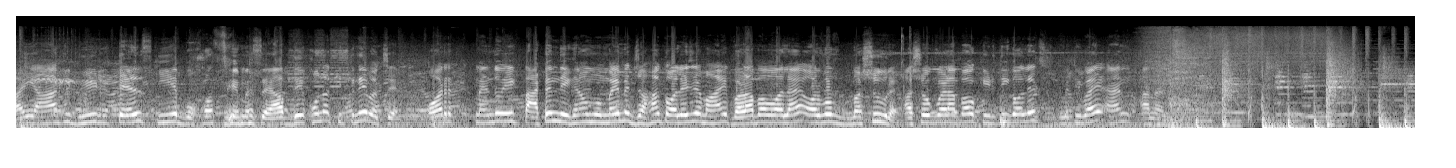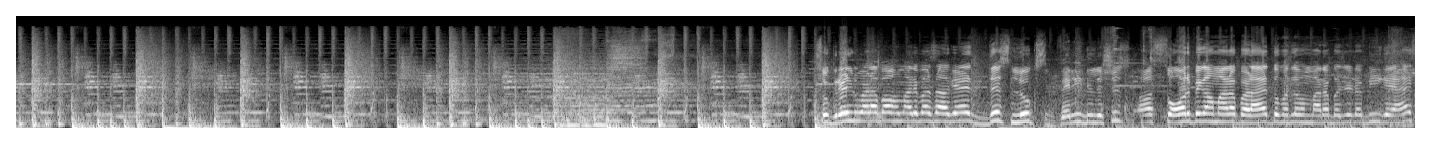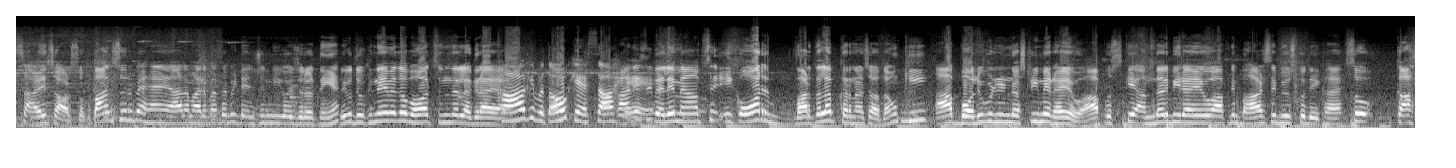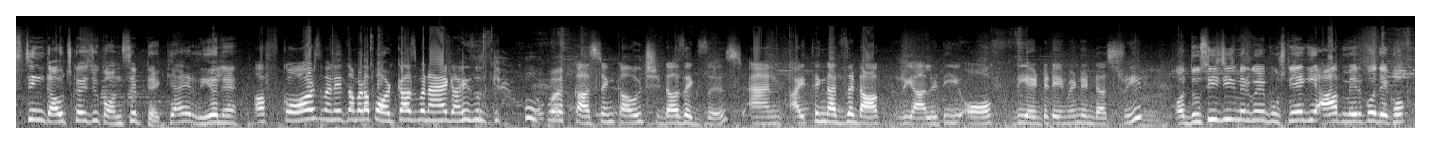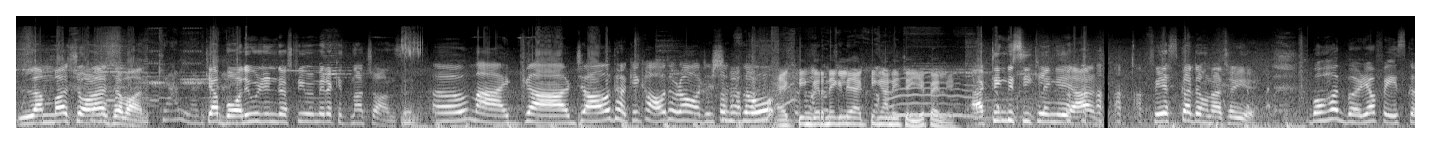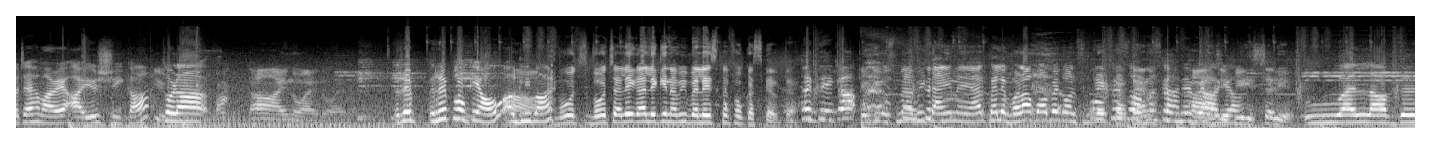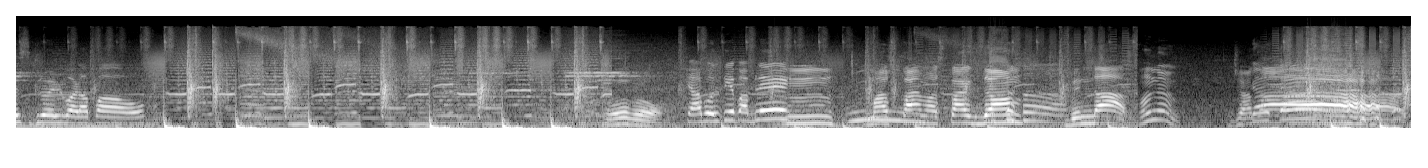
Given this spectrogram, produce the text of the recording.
भाई, यहाँ की भीड़ टेल्स की है बहुत फ़ेमस है। आप देखो ना कितने बच्चे और मैं तो एक पैटर्न देख रहा हूँ मुंबई में, जहाँ कॉलेज है, वहाँ एक बड़ा पाव वाला है और वो मशहूर है। अशोक बड़ा पाव, Kirti college Mithibai and Anand. So grilled vada pav हमारे पास आ गया है। दिस लुक्स वेरी डिलिशियस और सौ रुपए का हमारा पड़ा है तो मतलब हमारा बजट अभी गया है साढ़े चार सौ। पाँच सौ रुपए है यार हमारे पास अभी टेंशन की कोई ज़रूरत नहीं है। देखो दिखने में तो बहुत सुंदर लग रहा है हाँ खा के बताओ कैसा खाने से पहले मैं आपसे एक और वार्तालाप करना चाहता हूँ की आप बॉलीवुड इंडस्ट्री में रहे हो आप उसके अंदर भी रहे हो आपने बाहर से भी उसको देखा है। सो कास्टिंग काउच का जो कॉन्सेप्ट है क्या ये रियल है? ऑफ़ कोर्स मैंने इतना बड़ा पॉडकास्ट बनाया गाइस उसके ऊपर। Casting couch does exist and I think that's the dark reality of the entertainment industry और दूसरी चीज़ मेरे को ये पूछनी है कि आप मेरे को देखो लंबा चौड़ा जवान। क्या बॉलीवुड इंडस्ट्री में मेरा कितना चांस है? ओह माय गॉड जाओ धके खाओ थोड़ा ऑडिशन दो। एक्टिंग करने के लिए एक्टिंग आनी चाहिए पहले। एक्टिंग भी सीख लेंगे यार। फेस कट होना चाहिए। बहुत बढ़िया फेस कट है हमारे आयुष जी का। थोड़ा हाँ I know I know RIP RIP होके आओ अगली बार। वो वो चलेगा लेकिन अभी पहले इस पे फोकस करते हैं। देखा। क्योंकि उसमें अभी टाइम है यार पहले बड़ा पाव पे कंसंट्रेट करते हैं वापस खाने पे आ हाँ गया। प्लीज़ चलिए। Ooh, I love this grilled vada pav. ओ ब्रो क्या बोलती है पब्लिक हम्म, मस्त है मस्त है एकदम। बिंदास। है जगह।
